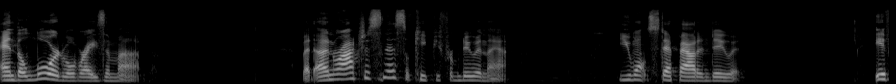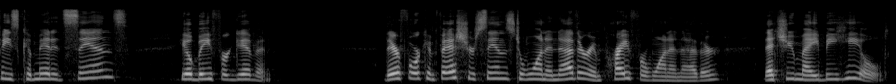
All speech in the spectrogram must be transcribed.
And the Lord will raise him up. But unrighteousness will keep you from doing that. You won't step out and do it. If he's committed sins, he'll be forgiven. Therefore, confess your sins to one another and pray for one another that you may be healed.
